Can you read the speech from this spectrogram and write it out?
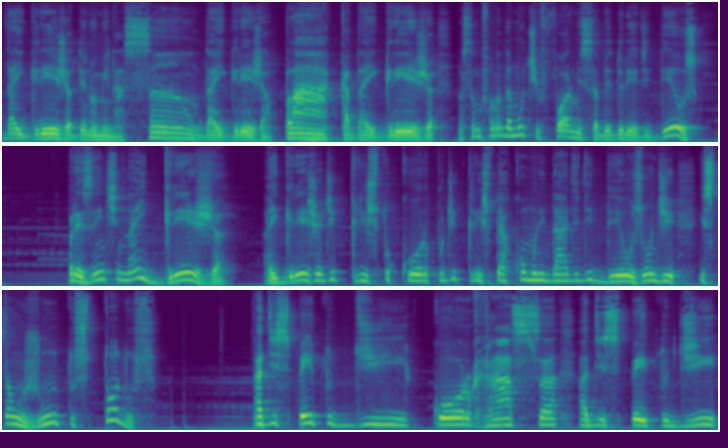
da igreja denominação, da igreja placa, da igreja. Nós estamos falando da multiforme sabedoria de Deus presente na igreja, a igreja de Cristo, o corpo de Cristo, é a comunidade de Deus, onde estão juntos todos, a despeito de cor, raça, a despeito de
